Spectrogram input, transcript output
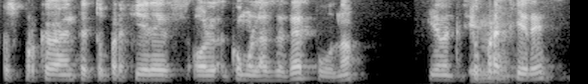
Pues porque obviamente tú prefieres, o como las de Deadpool, ¿no? Obviamente Sí, tú man. prefieres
